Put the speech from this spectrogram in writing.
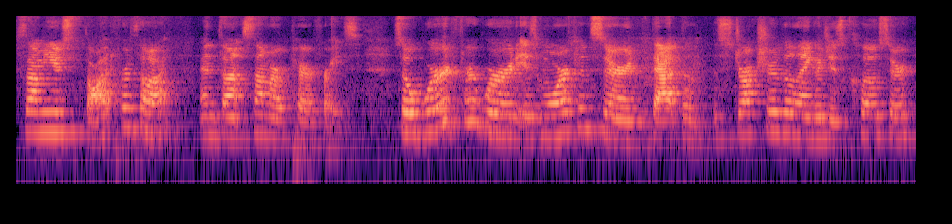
some use thought for thought, and th- some are paraphrased. So, word for word is more concerned that the, the structure of the language is closer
